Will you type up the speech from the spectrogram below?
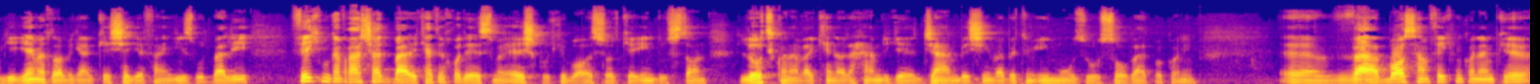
یه مقدار میگم که شگفنگیز بود. ولی فکر می‌کنم فقط شاید برکت خود اسم عشق بود که باعث شد که این دوستان لطف کنن و کنار همدیگه جمع بشیم و بتونیم این موضوع صحبت بکنیم. و باز هم فکر می‌کنم که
